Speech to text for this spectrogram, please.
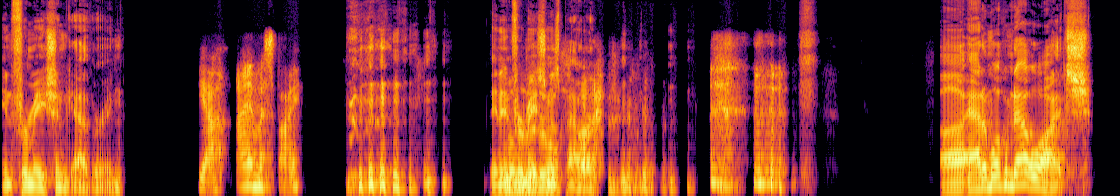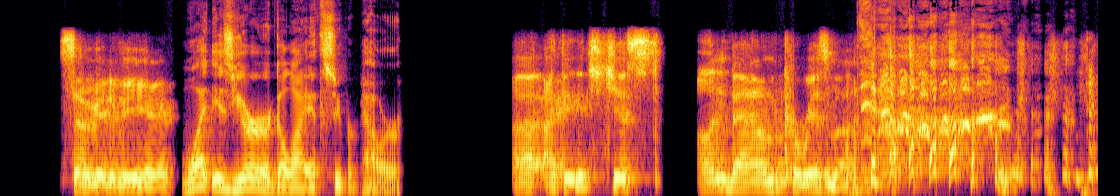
information gathering. Yeah, I am a spy. And information is power. uh, Adam, welcome to Outwatch. So good to be here. What is your Goliath superpower? Uh, I think it's just unbound charisma.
